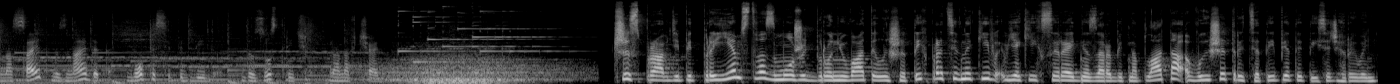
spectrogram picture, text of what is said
на сайт ви знайдете в описі під відео. До зустрічі на навчанні. Чи справді підприємства зможуть бронювати лише тих працівників, в яких середня заробітна плата вище 35 тисяч гривень?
